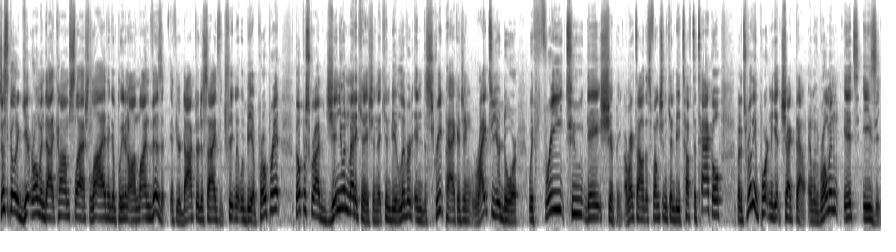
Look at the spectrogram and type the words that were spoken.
Just go to getroman.com slash live and complete an online visit. If your doctor decides the treatment would be appropriate, they'll prescribe genuine medication that can be delivered in discreet packaging right to your door with free two-day shipping. Erectile dysfunction can be tough to tackle, but it's really important to get checked out. And with Roman, it's easy.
